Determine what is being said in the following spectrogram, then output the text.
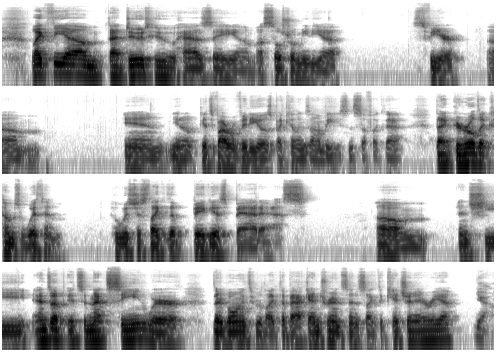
like the um that dude who has a um, a social media sphere um and you know gets viral videos by killing zombies and stuff like that. That girl that comes with him who was just like the biggest badass. Um and she ends up it's in that scene where they're going through like the back entrance and it's like the kitchen area Yeah.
